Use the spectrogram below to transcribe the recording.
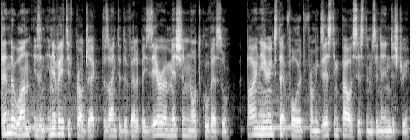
Tender 1 is an innovative project designed to develop a zero emission nautical vessel, a pioneering step forward from existing power systems in the industry.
